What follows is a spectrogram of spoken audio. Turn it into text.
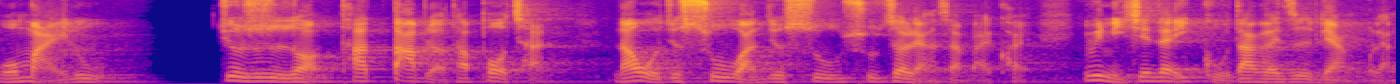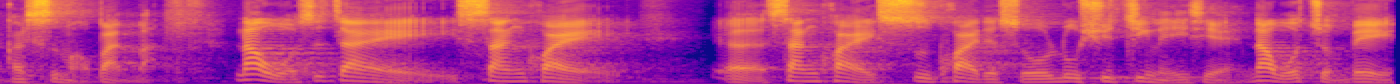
我买入，就是说它大不了它破产，然后我就输完就输输这两三百块，因为你现在一股大概是两两块四毛半吧，那我是在三块呃三块四块的时候陆续进了一些，那我准备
